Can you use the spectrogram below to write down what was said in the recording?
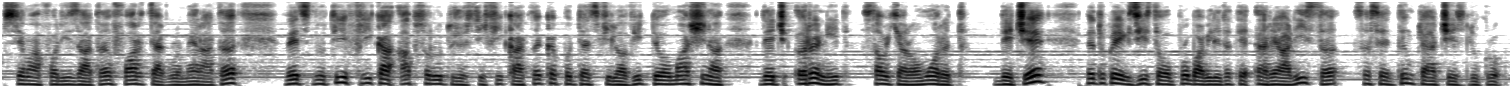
semaforizată, foarte aglomerată, veți nutri frica absolut justificată că puteți fi lovit de o mașină, deci rănit sau chiar omorât. De ce? Pentru că există o probabilitate realistă să se întâmple acest lucru.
